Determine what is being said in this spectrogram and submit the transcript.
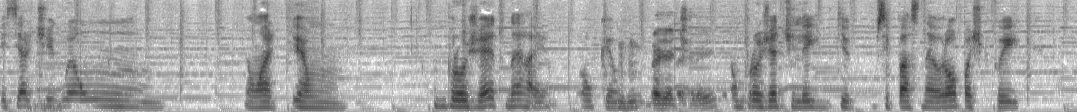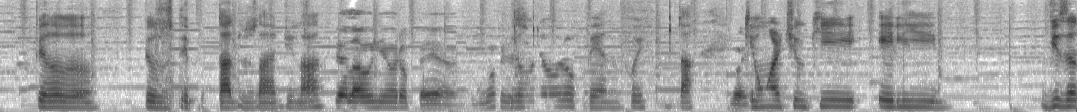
Esse artigo é um. É um. É um, um projeto, né, Ryan? É o quê? Um, Uhum, projeto de lei. é um projeto de lei que se passa na Europa, acho que foi pela, pelos deputados lá de lá, Pela União Europeia, alguma coisa pela assim. União Europeia, não foi? Tá. Foi. que é um artigo que ele visa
